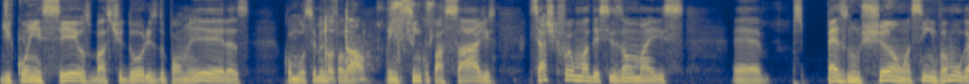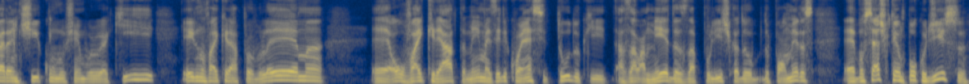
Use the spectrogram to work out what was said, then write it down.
de conhecer os bastidores do Palmeiras, como você mesmo Total. falou, tem cinco passagens. Você acha que foi uma decisão mais é, pés no chão, assim? Vamos garantir com o Luxemburgo aqui, ele não vai criar problema, é, ou vai criar também, mas ele conhece tudo que as alamedas da política do, do Palmeiras. É, você acha que tem um pouco disso?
